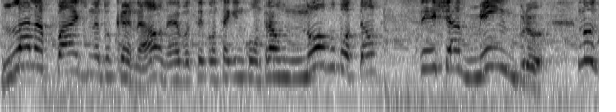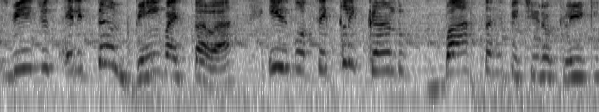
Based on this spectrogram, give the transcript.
Lá na página do canal, né, você consegue encontrar um novo botão Seja Membro. Nos vídeos ele também vai estar lá e você clicando basta repetir o clique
